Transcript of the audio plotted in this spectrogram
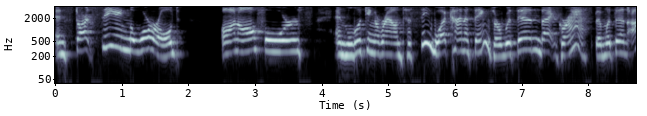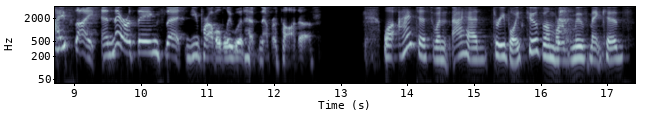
and start seeing the world on all fours and looking around to see what kind of things are within that grasp and within eyesight. And there are things that you probably would have never thought of. Well, I just, when I had three boys, two of them were movement kids.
